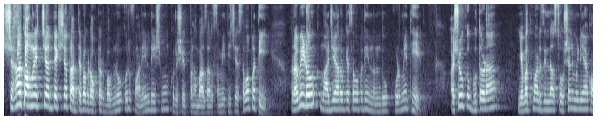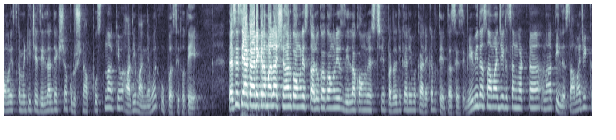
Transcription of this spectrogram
शहर काँग्रेसचे अध्यक्ष प्राध्यापक डॉक्टर बबलू उर्फ अनिल देशमुख कृषी उत्पन्न बाजार समितीचे सभापती रवी ढोक माजी आरोग्य सभापती नंदू कुडमेथे अशोक भुतडा यवतमाळ जिल्हा सोशल मीडिया काँग्रेस कमिटीचे जिल्हाध्यक्ष कृष्णा पुसना किंवा आदी मान्यवर उपस्थित होते. तसेच या कार्यक्रमाला शहर काँग्रेस तालुका काँग्रेस जिल्हा काँग्रेसचे पदाधिकारी व कार्यकर्ते तसेच विविध सामाजिक संघटनातील सामाजिक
